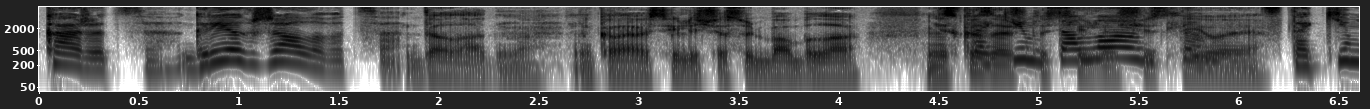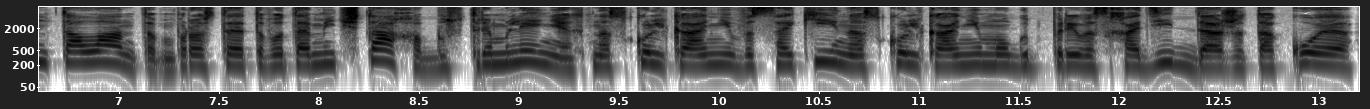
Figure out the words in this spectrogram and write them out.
кажется. Грех жаловаться. Да ладно. Николая Васильевича судьба была, не сказать, что сильно счастливая. С таким талантом. Просто это вот о мечтах, об устремлениях, насколько они высоки, насколько они могут превосходить даже такое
